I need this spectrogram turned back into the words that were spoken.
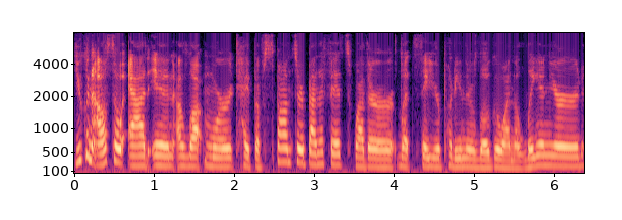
You can also add in a lot more type of sponsor benefits, whether let's say you're putting their logo on a lanyard,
